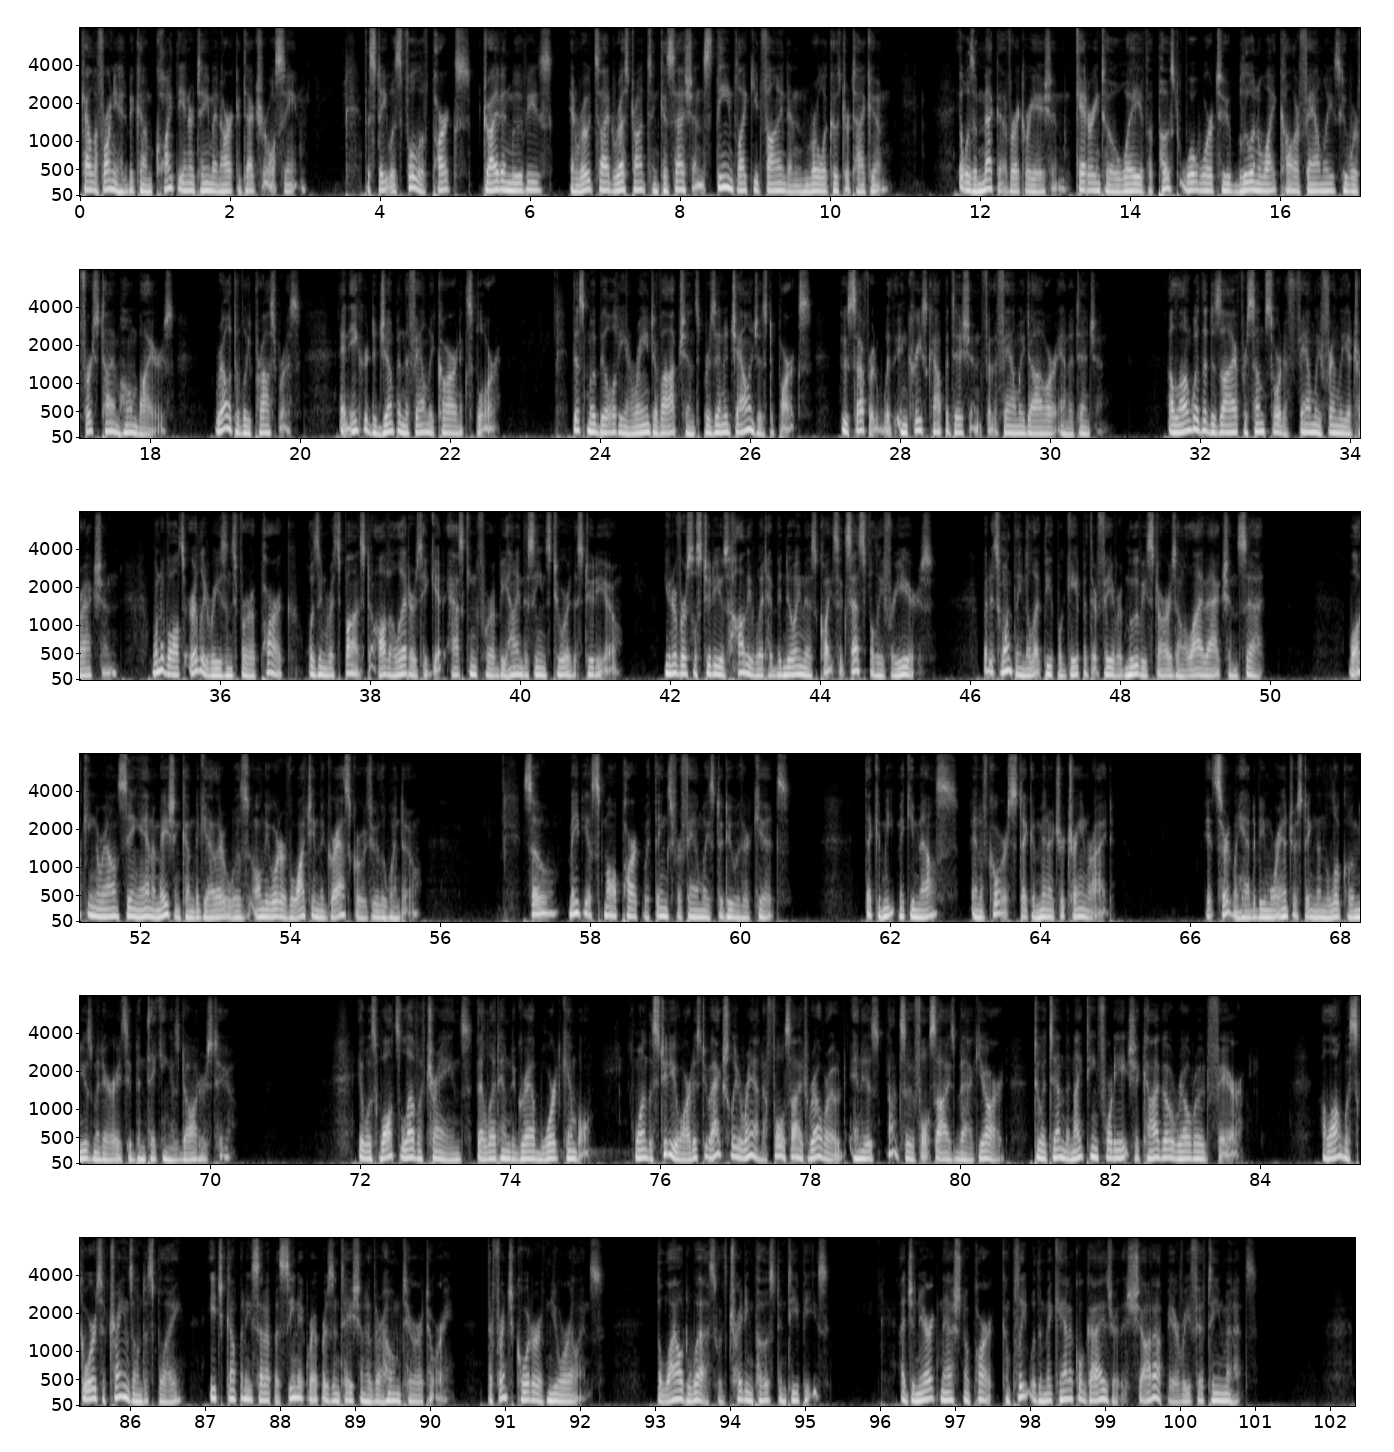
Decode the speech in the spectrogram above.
California had become quite the entertainment architectural scene. The state was full of parks, drive in movies, and roadside restaurants and concessions themed like you'd find in Roller Coaster Tycoon. It was a mecca of recreation, catering to a wave of post World War II blue and white collar families who were first time home buyers, relatively prosperous, and eager to jump in the family car and explore. This mobility and range of options presented challenges to parks, who suffered with increased competition for the family dollar and attention. Along with a desire for some sort of family friendly attraction, one of Walt's early reasons for a park was in response to all the letters he'd get asking for a behind the scenes tour of the studio. Universal Studios Hollywood had been doing this quite successfully for years. But it's one thing to let people gape at their favorite movie stars on a live action set. Walking around seeing animation come together was on the order of watching the grass grow through the window. So, maybe a small park with things for families to do with their kids. They could meet Mickey Mouse, and of course, take a miniature train ride. It certainly had to be more interesting than the local amusement areas he'd been taking his daughters to. It was Walt's love of trains that led him to grab Ward Kimball, one of the studio artists who actually ran a full size railroad in his not so full size backyard, to attend the 1948 Chicago Railroad Fair. Along with scores of trains on display, each company set up a scenic representation of their home territory, the French Quarter of New Orleans, the Wild West with trading posts and teepees, a generic national park complete with a mechanical geyser that shot up every 15 minutes.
